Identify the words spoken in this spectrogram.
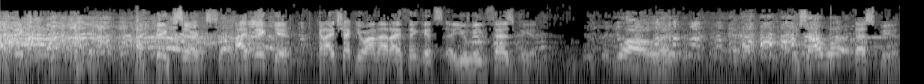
I think, I think, sir. I think you. Can I check you on that? I think it's. Uh, you mean thespian. Well, uh, is that what? Thespian.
